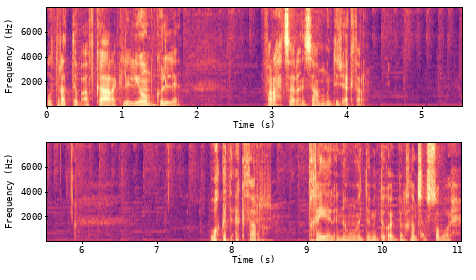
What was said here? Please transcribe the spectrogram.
وترتب أفكارك لليوم كله فراح تصير إنسان منتج أكثر. وقت أكثر. تخيل إنه أنت من تقعد بالخمسة الصبح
